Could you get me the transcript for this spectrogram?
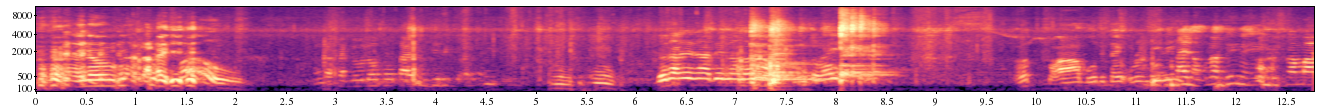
Anong atay? Wow. Hanggang nagluluto tayo ng dilig. Doon na rin natin ano, ano, ito ay. At baka buti tayo ulan din. Tayo ng ulan din eh. Imbis na ma.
